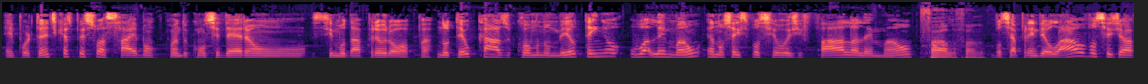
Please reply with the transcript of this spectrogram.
é importante que as pessoas saibam quando consideram se mudar para Europa. No teu caso, como no meu, tem o, o alemão. Eu não sei se você hoje fala alemão. Falo, falo. Você aprendeu lá ou você já,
